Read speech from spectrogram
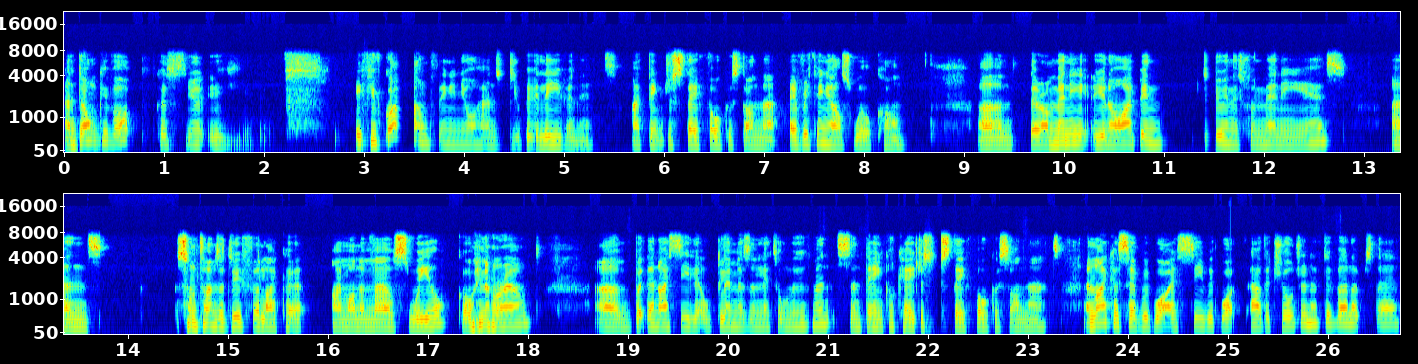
and don't give up because you, if you've got something in your hands, you believe in it. I think just stay focused on that. Everything else will come. Um, there are many, you know, I've been doing this for many years, and sometimes I do feel like a, I'm on a mouse wheel going around. Um, but then I see little glimmers and little movements and think, okay, just stay focused on that. And like I said, with what I see with what how the children have developed there,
